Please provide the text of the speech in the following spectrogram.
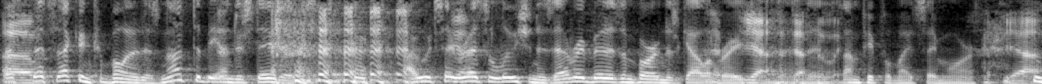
That's, that second component is not to be understated. I would say resolution is every bit as important as calibration. Yeah, and, definitely. some people might say more. yeah,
